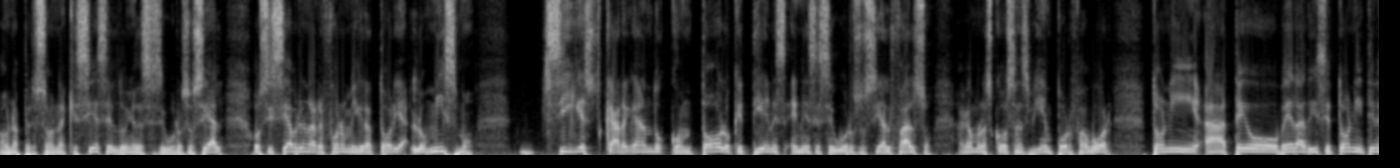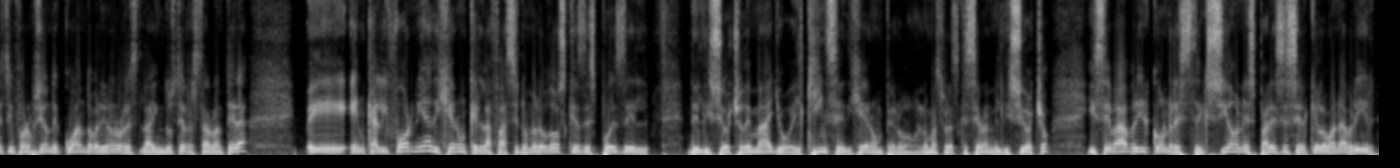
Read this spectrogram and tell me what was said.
a una persona que sí es el dueño de ese seguro social. O si se abre una reforma migratoria, lo mismo. Sigues cargando con todo lo que tienes en ese seguro social falso. Hagamos las cosas bien, por favor. Tony Teo Vera dice, Tony, ¿tienes información de cuándo abrieron la industria restaurantera? Eh, en California dijeron que en la fase número 2, que es después del, del 18 de mayo, el 15 dijeron, pero lo más probable es que en el 18, y se va a abrir con restricciones. Parece ser que lo van a abrir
